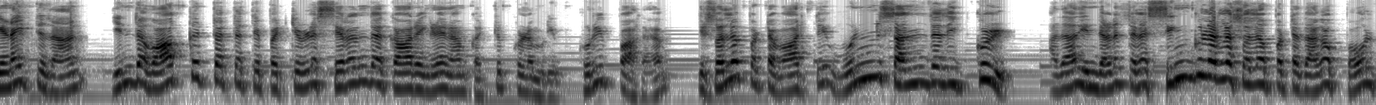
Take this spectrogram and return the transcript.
இணைத்துதான் இந்த வாக்கு தத்துவத்தை பற்றியுள்ள சிறந்த காரியங்களை நாம் கற்றுக்கொள்ள முடியும். குறிப்பாக சொல்லப்பட்ட வார்த்தை உன் சந்ததிக்குள் அதாவது இந்த இடத்துல சிங்குலர்ல சொல்லப்பட்டதாக பவுல்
